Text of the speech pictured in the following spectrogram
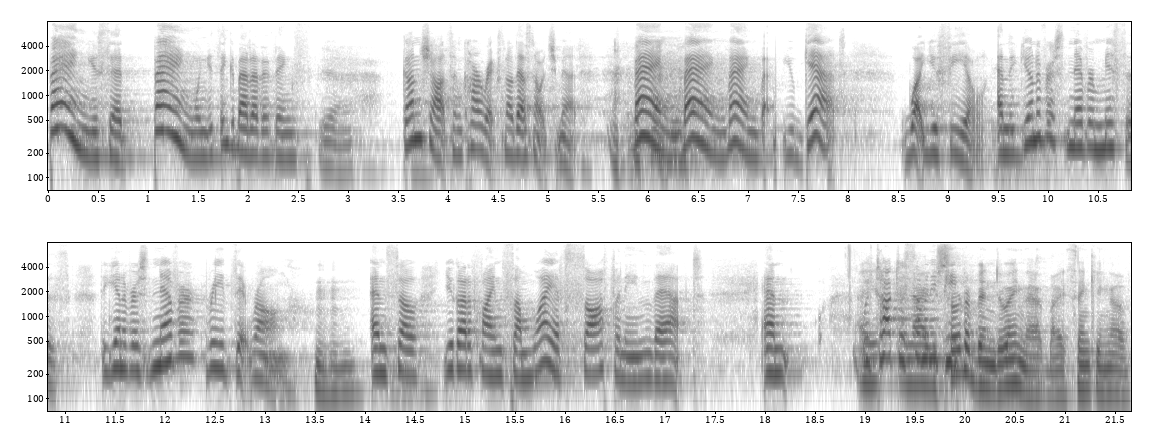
bang, you said, bang, when you think about other things, Yeah. gunshots and car wrecks. No, that's not what you meant. Bang, bang, bang. But you get what you feel. And the universe never misses. The universe never reads it wrong. Mm-hmm. And so you got to find some way of softening that. And we've I- talked to so many I've people. sort of been doing that by thinking of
